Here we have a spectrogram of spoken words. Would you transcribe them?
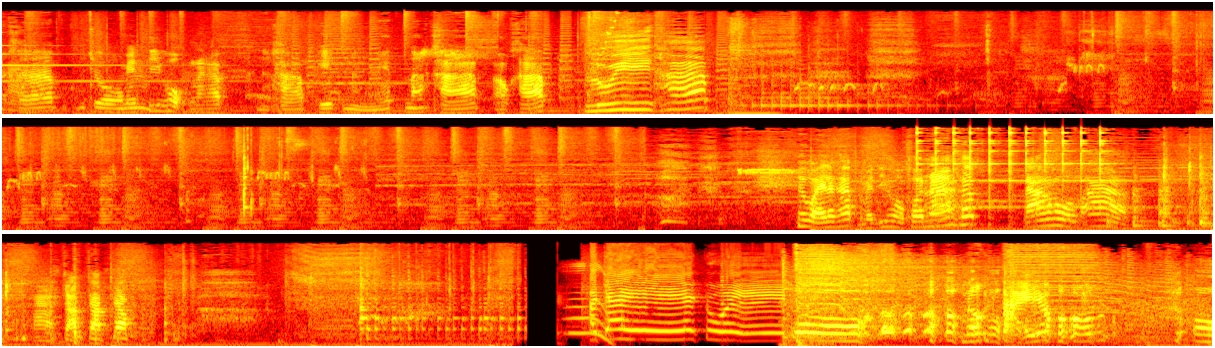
นะครับผู้ชมเม็ดที่ 6 นะครับ นะครับพริกหนึ่งเม็ดนะครับ เอาครับ ลุยครับ ไม่ไหวแล้วครับเม็ดที่6ขอน้ำครับ น้ำครับผมอ่าอ่าจับจับจับใจตัวเองโอ้น้องไต่ครับผม โอ้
